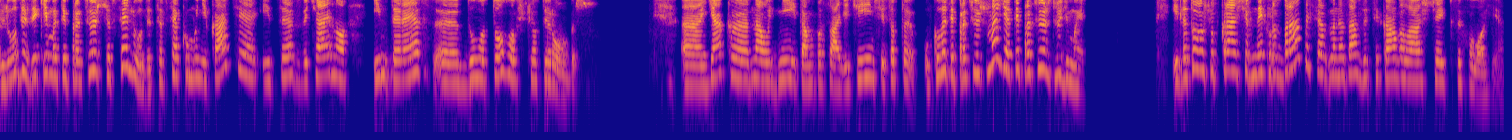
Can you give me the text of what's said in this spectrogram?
Люди, з якими ти працюєш, це все люди, це все комунікація, і це, звичайно, інтерес до того, що ти робиш. Як на одній там посаді чи іншій. Тобто, коли ти працюєш в медіа, ти працюєш з людьми. І для того, щоб краще в них розбиратися, мене завжди цікавила ще й психологія.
